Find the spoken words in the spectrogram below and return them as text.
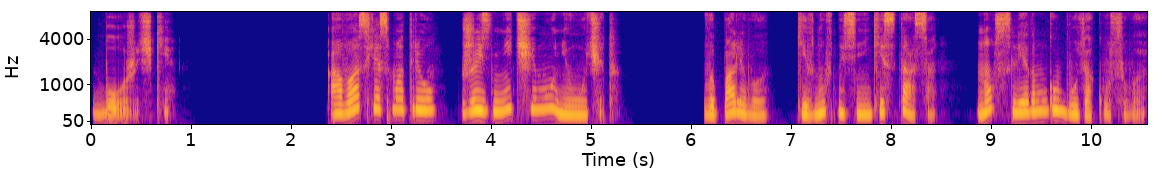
Божечки. А вас, я смотрю, жизнь ничему не учит. Выпаливаю, кивнув на синяки Стаса, но следом губу закусываю.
